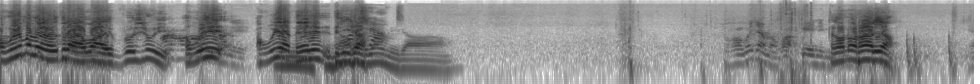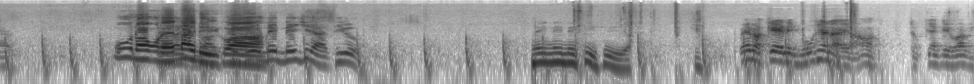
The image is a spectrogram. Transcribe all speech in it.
အဝေးမလွယ်ဘူးဘရိုအောင်မကြတာကွာအဝေးမလွယ်ဘူးတလားဟွာဘရိုဂျီတို့အဝေးအဝေးကနည်းနည်းတတိထားရောက်နေတာအောင်မကြမှာကွာကဲနေတကောင်တော့ထားရအောင်ဟိုးတော့လည်းနိုင်နေပြီကွာနေနေရှိတာစီးလို့နေနေနေရှိရှိရဘယ်မှာကဲနေမိုးထက်လိုက်ရအောင်ပြန်ကဲသွားပြီ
